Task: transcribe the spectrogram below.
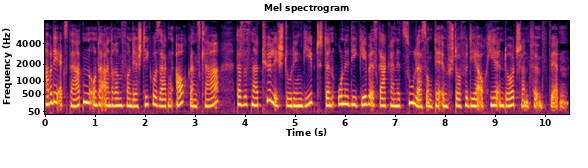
Aber die Experten, unter anderem von der STIKO, sagen auch ganz klar, dass es natürlich Studien gibt, denn ohne die gäbe es gar keine Zulassung der Impfstoffe, die ja auch hier in Deutschland verimpft werden.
